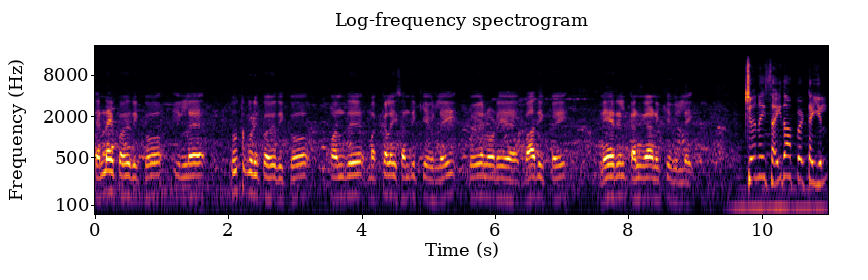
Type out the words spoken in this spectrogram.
சென்னை பகுதிக்கோ இல்லை தூத்துக்குடி பகுதிக்கோ வந்து மக்களை சந்திக்கவில்லை புயலுடைய பாதிப்பை நேரில் கண்காணிக்கவில்லை. சென்னை சைதாப்பேட்டையில்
